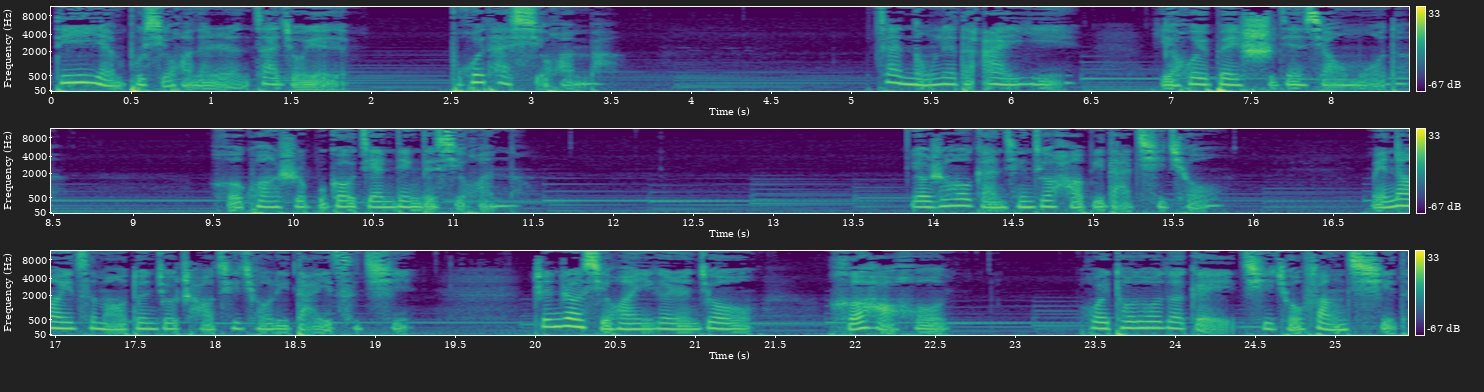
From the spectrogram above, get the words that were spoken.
第一眼不喜欢的人，再久也不会太喜欢吧。再浓烈的爱意，也会被时间消磨的，何况是不够坚定的喜欢呢？有时候感情就好比打气球，每闹一次矛盾就朝气球里打一次气。真正喜欢一个人，就和好后会偷偷的给气球放气的。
